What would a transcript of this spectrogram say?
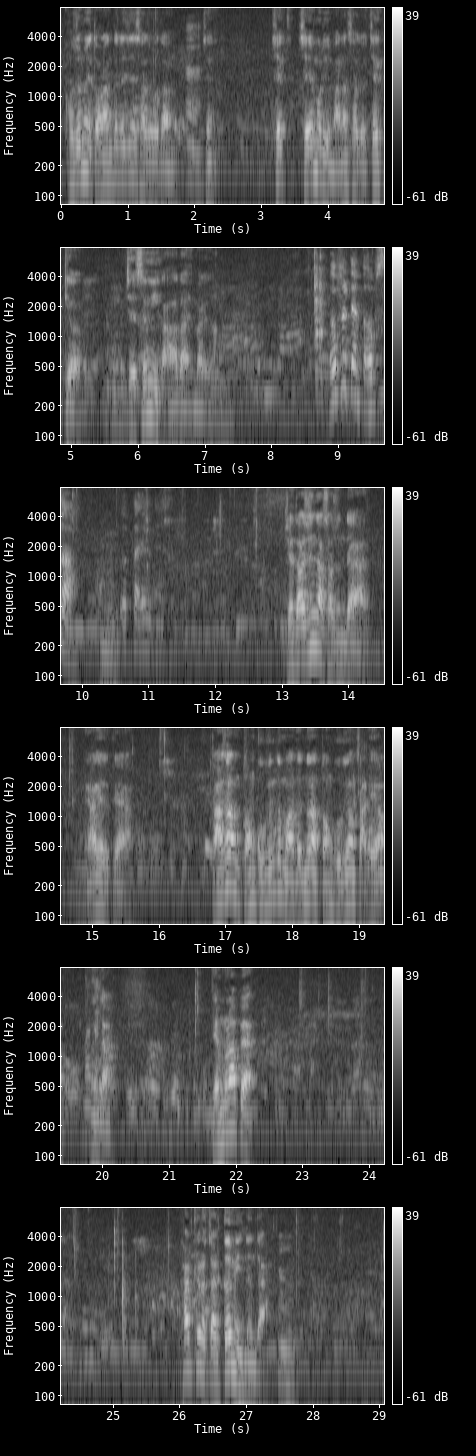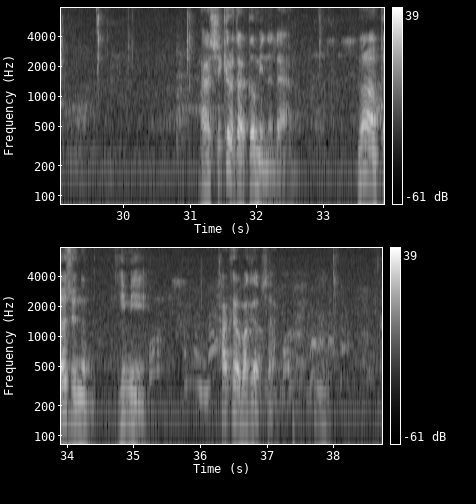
호주머니 돈안 예. 제, 제 재물이 많은 사주 제격 재성이 강하다 이 말이야 없을 땐 또 없어 음. 없다 이러네 제다신작 사준데 이야기해줄게 다른 사람 돈 구경도 못하는데 누나 돈 구경을 잘해요. 근데 대문 앞에 8kg짜리 금이 있는데 응. 한 10kg짜리 금이 있는데 누나는 들 수 있는 힘이 8kg밖에 없어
